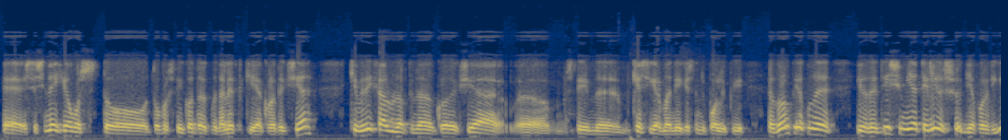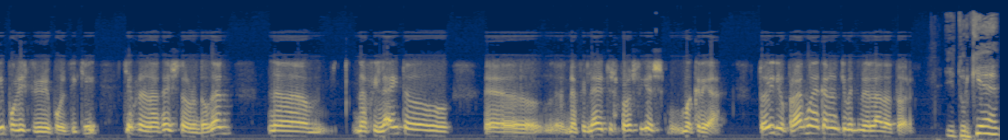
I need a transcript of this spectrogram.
Ε, στη συνέχεια όμως το, το προσφυγικό το εκμεταλλεύτηκε η ακροδεξιά και επειδή χάνουν από την ακροδεξιά ε, στην, ε, και στη Γερμανία και στην υπόλοιπη Ευρώπη έχουν υιοθετήσει μια τελείως διαφορετική, πολύ σκληρή πολιτική και έχουν αναθέσει στον Ερντογάν να, να φυλάει το, ε, να φυλάει τους πρόσφυγες μακριά. Το ίδιο πράγμα έκαναν και με την Ελλάδα τώρα. Η Τουρκία,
